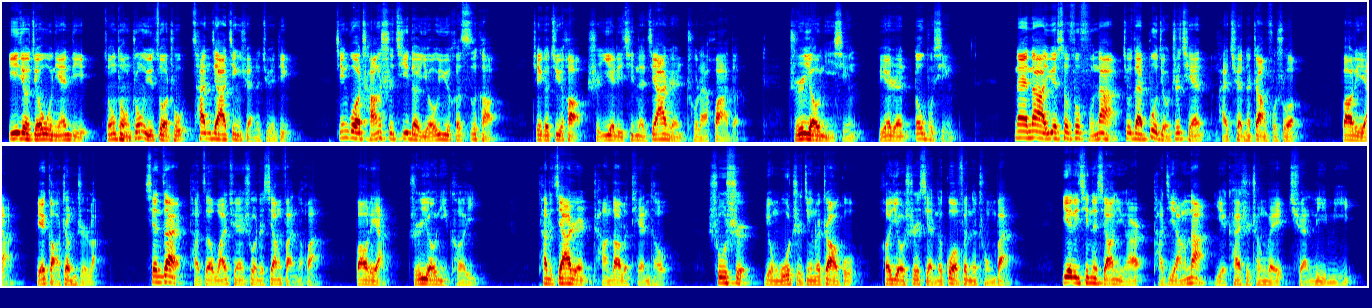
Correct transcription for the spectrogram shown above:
一九九五年底，总统终于做出参加竞选的决定。经过长时期的犹豫和思考，这个句号是叶利钦的家人出来画的。只有你行，别人都不行。奈娜·约瑟夫福娜就在不久之前还劝她丈夫说：“包利亚，别搞政治了。”现在她则完全说着相反的话：“包利亚，只有你可以。”她的家人尝到了甜头，舒适、永无止境的照顾和有时显得过分的崇拜。叶利钦的小女儿塔吉扬娜也开始成为权力迷。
